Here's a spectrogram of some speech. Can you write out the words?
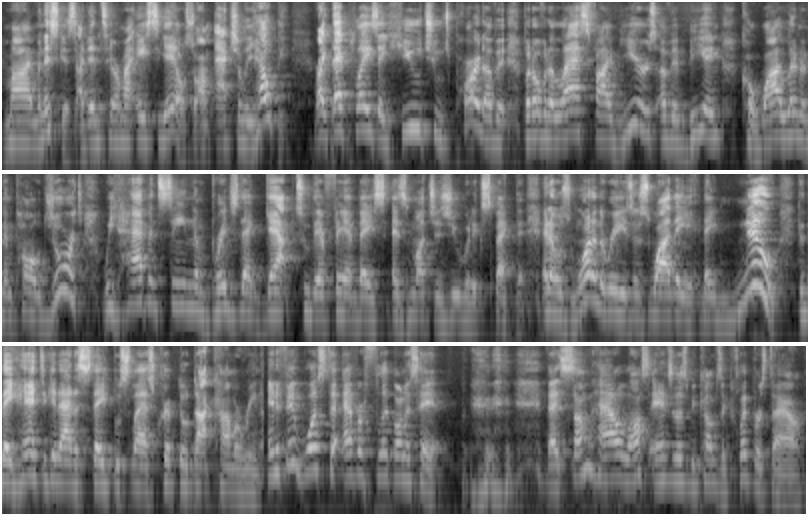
my meniscus. I didn't tear my ACL. So I'm actually healthy, right? That plays a huge, huge part of it. But over the last five years of it being Kawhi Leonard and Paul George, we haven't seen them bridge that gap to their fan base as much as you would expect it. And it was one of the reasons why they, they knew that they had to get out of Staples slash crypto.com arena. And if it was to ever flip on its head, that somehow Los Angeles becomes a Clippers town.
